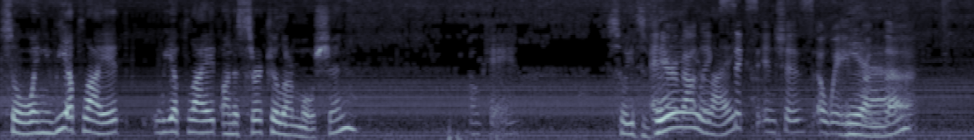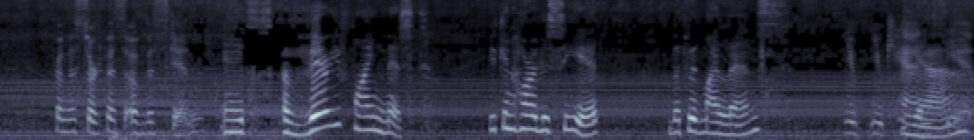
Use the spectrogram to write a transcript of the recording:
So when we apply it, we apply it on a circular motion. Okay. So it's And very you're about like light. six inches away Yeah. from the from the surface of the skin. And it's a very fine mist. You can hardly see it, but with my lens, You you can Yeah. see it.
